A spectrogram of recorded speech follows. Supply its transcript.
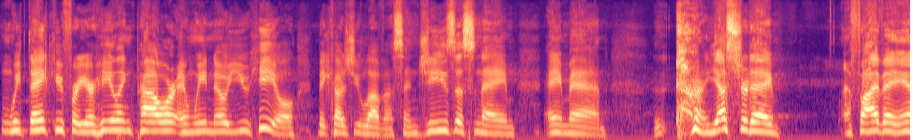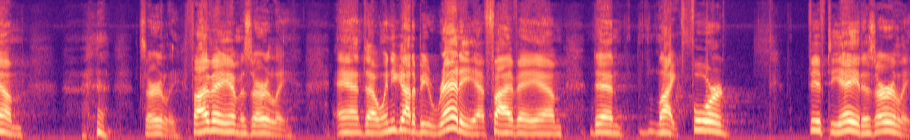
We thank you for your healing power, and we know you heal because you love us. In Jesus' name, amen. yesterday at 5 a.m., it's early. 5 a.m. is early. And uh, when you got to be ready at 5 a.m., then like 4.58 is early,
